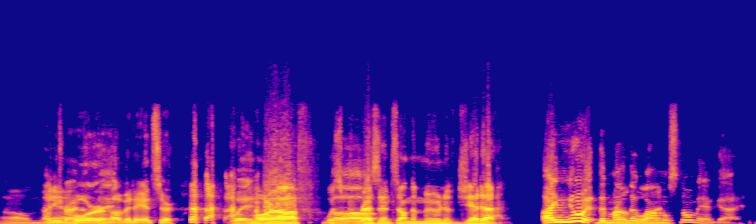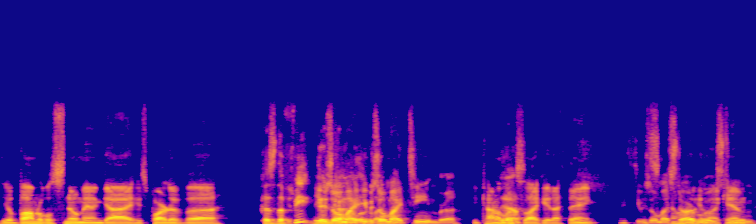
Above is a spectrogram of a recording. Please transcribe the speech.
Oh man. I need more of an answer. wait. Moroff was Oh. present on the moon of Jedha. I knew it. The mo- the abominable snowman guy, The abominable snowman guy. He's part of uh because the feet. he did was on my he was like on my team, bro. he kind of Yeah. looks like it, I think. He's, He was on my kinda Star looking Wars like him. team.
